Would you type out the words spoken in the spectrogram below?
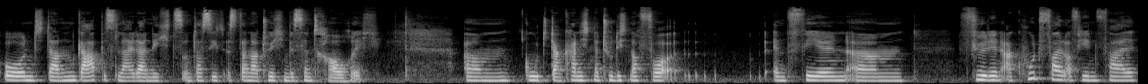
und dann gab es leider nichts und das ist dann natürlich ein bisschen traurig. Ähm, gut, dann kann ich natürlich noch vor empfehlen, ähm, für den Akutfall auf jeden Fall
